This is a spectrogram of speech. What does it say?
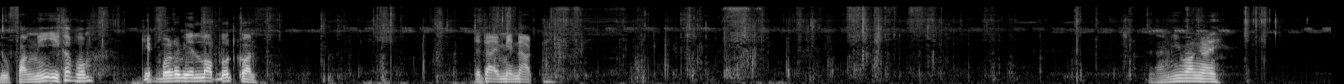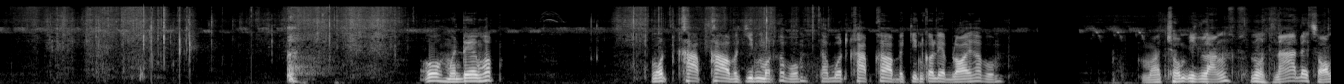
ดูฝั่งนี้อีกครับผม เก็บบริเวณรอบรถก่อน จะได้ไม่หนักหลังนี้ว่าไง โอ้เหมือนเดิมครับมดคาบข้าวไปกินหมดครับผม ถ้ามดคาบข้าวไปกินก็เรียบร้อยครับผม มาชมอีกหลังนู่นน้าได้สอง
